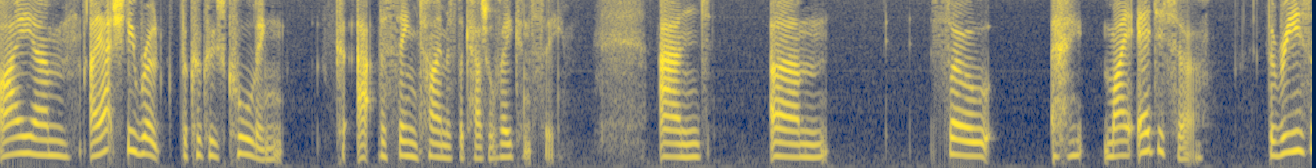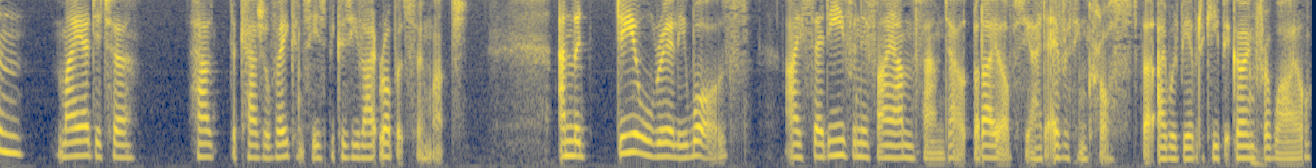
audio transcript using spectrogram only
I um, I actually wrote The Cuckoo's Calling at the same time as The Casual Vacancy, and um, so my editor, the reason my editor had The Casual Vacancy is because he liked Robert so much. And the deal really was I said, even if I am found out, but I obviously had everything crossed that I would be able to keep it going for a while.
